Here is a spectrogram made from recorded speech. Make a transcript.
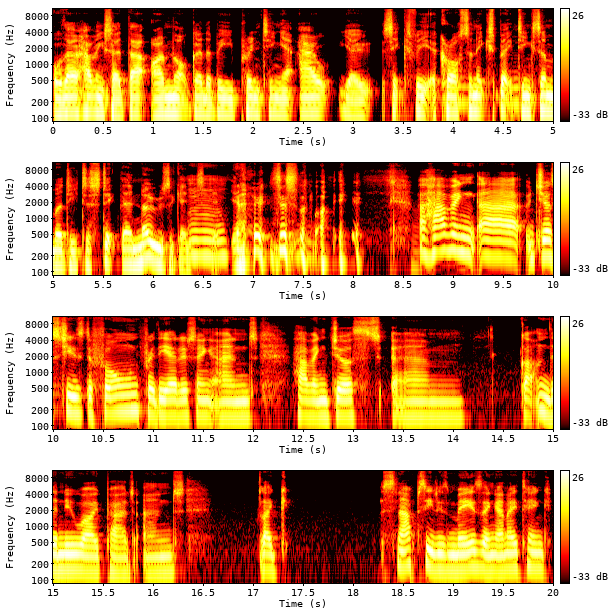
although having said that, I'm not going to be printing it out, you know, six feet across and expecting somebody to stick their nose against it. You know, it's just like, Uh, having uh, just used a phone for the editing and having just um, gotten the new iPad and like Snapseed is amazing, and I think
